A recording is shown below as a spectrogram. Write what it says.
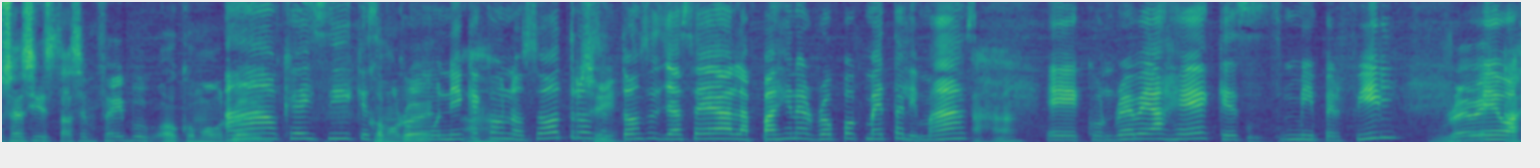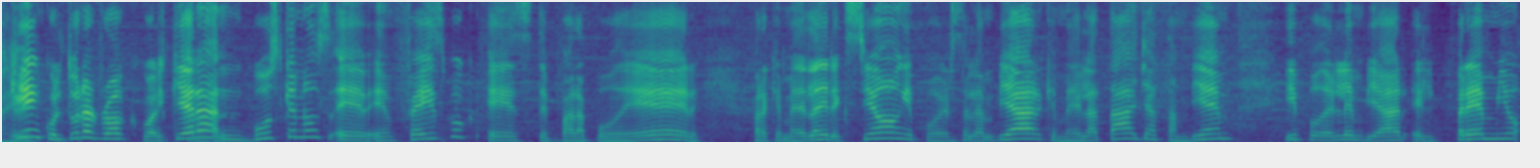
sé si estás en Facebook o cómo. Ah, ok, sí, que se ¿Cómo re- comunique Ajá. con nosotros. Sí. Entonces, ya sea la página Rock Pop Metal y más, Ajá. eh, con Rebe AG, que es mi perfil, Rebe eh, o AG. aquí en Cultura Rock, cualquiera, búsquenos eh, en Facebook este, para poder para que me dé la dirección y podérsela enviar, que me dé la talla también y poderle enviar el premio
